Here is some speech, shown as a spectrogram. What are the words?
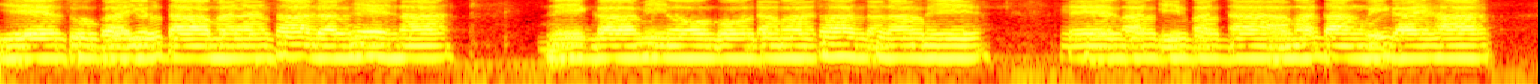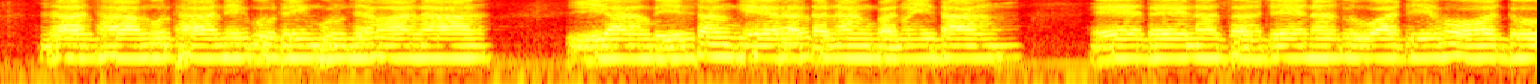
เยสุปยุตตามนัสสะดัลเทนะนิกามิโนโกตมัสสะสนามิ เทปฏิปตาอมตังวิกายหะลาธามุทานิพุติงพุญจมานาอิยังปิสังเครตนังปณิตัง เอเตนะสัจเจนะสุวัติโหตุ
